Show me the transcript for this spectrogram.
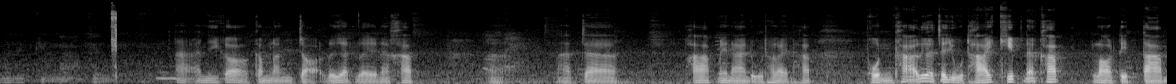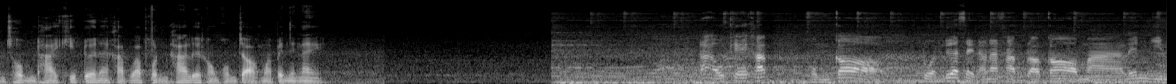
ไม่ได้กินน้ำเส้นอ่าอันนี้ก็กำลังเจาะเลือดเลยนะครับอ่าอาจจะภาพไม่น่าดูเท่าไหร่นะครับ ผลค่าเลือดจะอยู่ท้ายคลิปนะครับ รอติดตามชมท้ายคลิปด้วยนะครับ ว่าผลค่าเลือดของผมจะออกมาเป็นยังไงอ่าโอเคครับ ผมก็ ตรวจเลือดเสร็จแล้วนะครับแล้วก็มาเล่นยิม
